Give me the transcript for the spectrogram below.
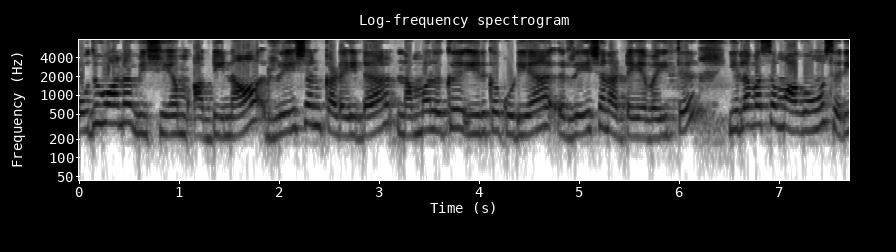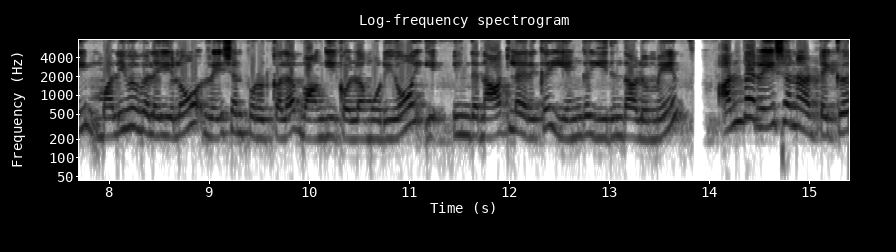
பொதுவான விஷயம் அப்படின்னா ரேஷன் கடையில் நம்மளுக்கு இருக்கக்கூடிய ரேஷன் அட்டையை வைத்து இலவசமாகவும் சரி மலிவு விலையிலும் ரேஷன் பொருட்களை வாங்கி கொள்ள முடியும். இந்த நாட்டில் இருக்க எங்கே இருந்தாலுமே அந்த ரேஷன் அட்டைக்கு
